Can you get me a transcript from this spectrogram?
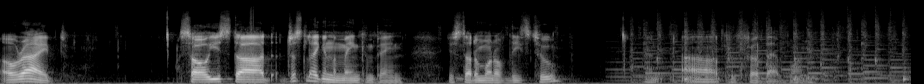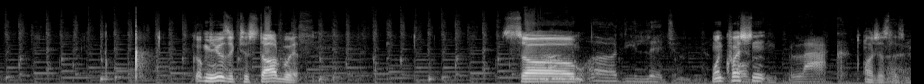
Alright. So you start, just like in the main campaign, you start on one of these two. And I prefer that one. Good music to start with. So, one question. Black Oh, just listen.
